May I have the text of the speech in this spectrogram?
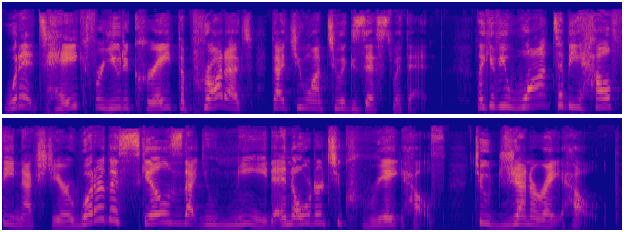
would it take for you to create the product that you want to exist within? Like, if you want to be healthy next year, what are the skills that you need in order to create health, to generate health?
